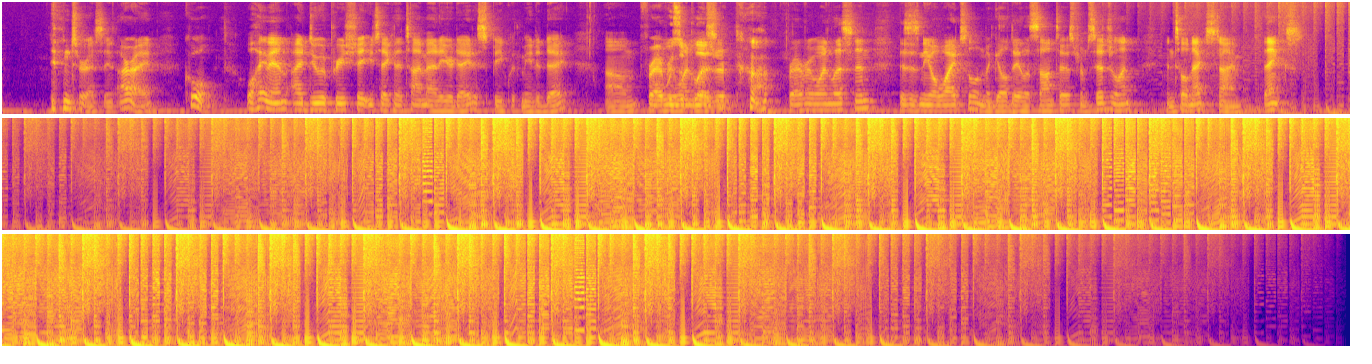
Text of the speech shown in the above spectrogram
Interesting. All right. Cool. Well, hey man, I do appreciate you taking the time out of your day to speak with me today. Um, for Always a everyone listen- for everyone listening, this is Neil Weitzel and Miguel De Los Santos from Cygilant. Until next time, thanks.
